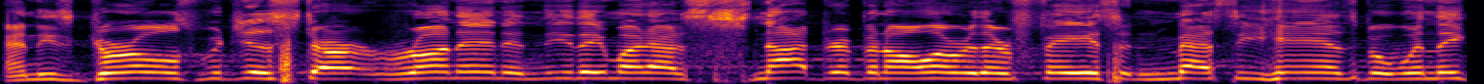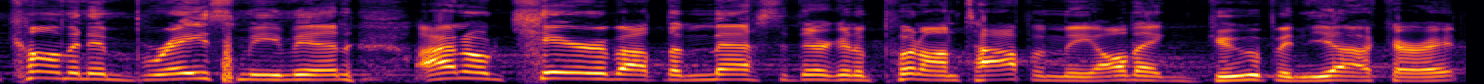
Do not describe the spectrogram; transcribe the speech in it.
And these girls would just start running, and they might have snot dripping all over their face and messy hands. But when they come and embrace me, man, I don't care about the mess that they're gonna put on top of me, all that goop and yuck, all right?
